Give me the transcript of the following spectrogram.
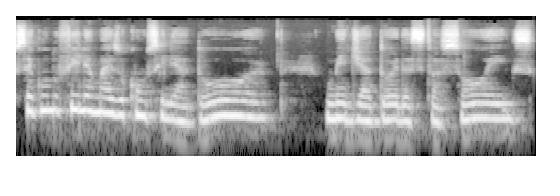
O segundo filho é mais o conciliador, o mediador das situações.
